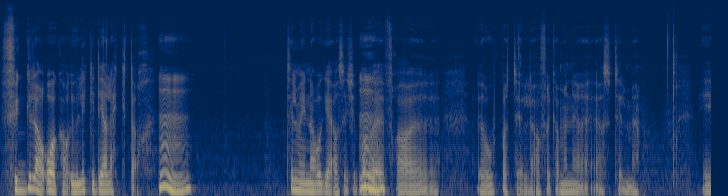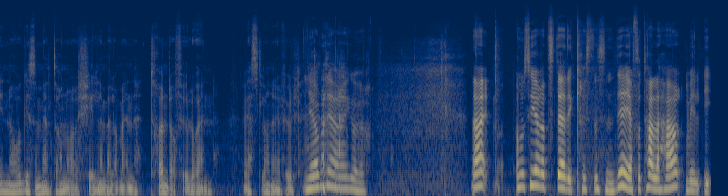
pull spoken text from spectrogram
fugler òg har ulike dialekter. Mm. Til og med i Norge. Altså ikke bare Mm. fra eh, Europa til Afrika, men eh, altså til og med i Norge så mente han å skille mellom en trønderfugl og en vestlendingfugl. Ja, men det har jeg òg hørt. Nei, hun sier et sted i Christensen det jeg forteller her, vil i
